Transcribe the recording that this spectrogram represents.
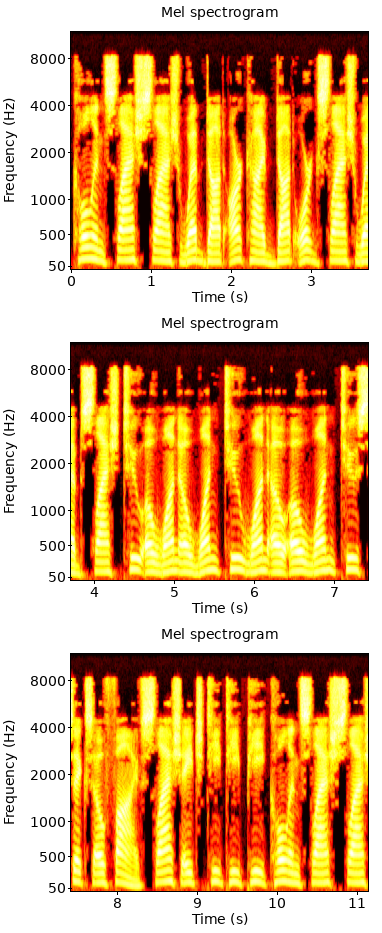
colon slash slash web dot archive dot org slash web slash two oh one oh one two one oh oh one two six oh five slash http colon slash slash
